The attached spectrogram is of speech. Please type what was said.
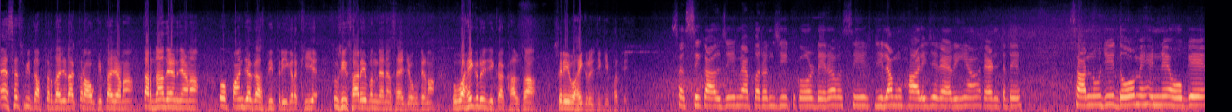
ਐਸਐਸਪੀ ਦਫ਼ਤਰ ਦਾ ਜਿਹੜਾ ਘਰਾਓ ਕੀਤਾ ਜਾਣਾ ਧਰਨਾ ਦੇਣ ਜਾਣਾ ਉਹ 5 ਅਗਸਤ ਦੀ ਤਰੀਕ ਰੱਖੀ ਹੈ। ਤੁਸੀਂ ਸਾਰੇ ਬੰਦਿਆਂ ਨੇ ਸਹਿਯੋਗ ਦੇਣਾ। ਵਾਹਿਗੁਰੂ ਜੀ ਕਾ ਖਾਲਸਾ ਸ੍ਰੀ ਵਾਹਿਗੁਰੂ ਜੀ ਕੀ ਫਤਿਹ। ਸਤਿ ਸ੍ਰੀ ਅਕਾਲ ਜੀ ਮੈਂ ਪਰਮਜੀਤ ਕੌਰ ਡੇਰਾਵੱਸੀ ਜ਼ਿਲ੍ਹਾ ਮੋਹਾਲੀ 'ਚ ਰਹਿ ਰਹੀ ਹਾਂ ਰੈਂਟ ਤੇ। ਸਾਨੂੰ ਜੀ 2 ਮਹੀਨੇ ਹੋ ਗਏ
